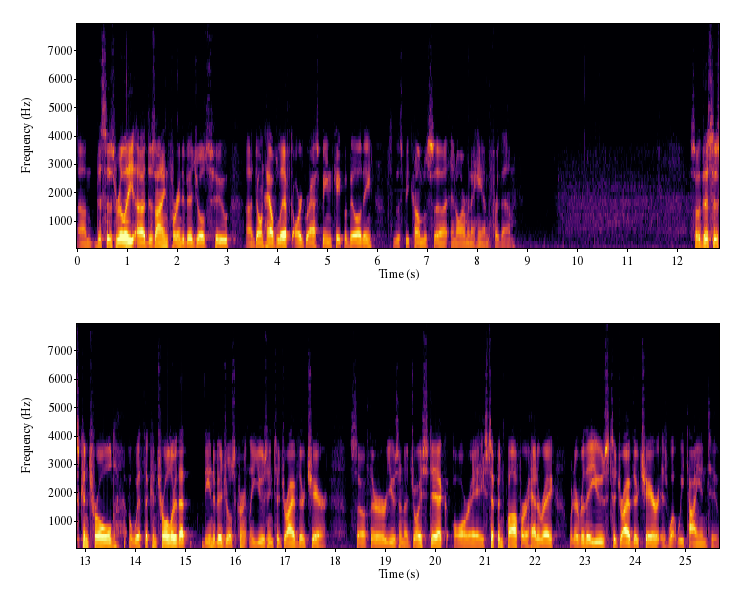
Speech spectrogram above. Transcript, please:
Um, this is really designed for individuals who don't have lift or grasping capability, so this becomes an arm and a hand for them. So this is controlled with the controller that the individual is currently using to drive their chair. So if they're using a joystick or a sip and puff or a head array, whatever they use to drive their chair is what we tie into.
